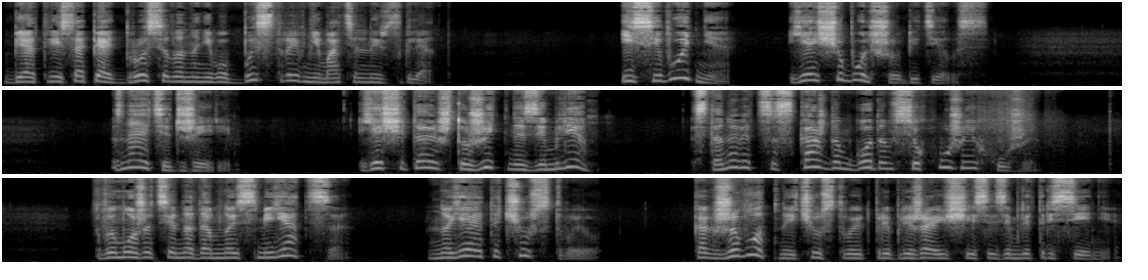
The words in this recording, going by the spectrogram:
Беатрис опять бросила на него быстрый внимательный взгляд. И сегодня я еще больше убедилась. Знаете, Джерри, я считаю, что жить на земле становится с каждым годом все хуже и хуже. Вы можете надо мной смеяться, но я это чувствую, как животные чувствуют приближающееся землетрясение.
